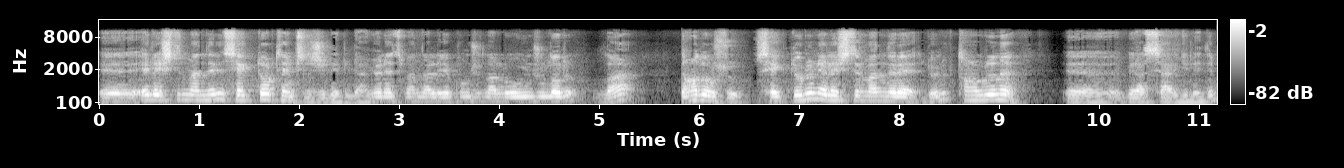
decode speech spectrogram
e, eleştirmenlerin sektör temsilcileriyle, yani yönetmenlerle, yapımcılarla, oyuncularla daha doğrusu sektörün eleştirmenlere dönük tavrını e, biraz sergiledim.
